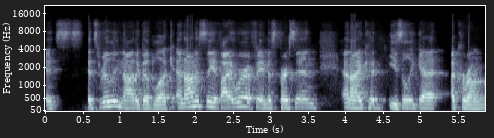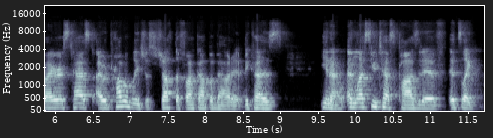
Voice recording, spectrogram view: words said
it's it's really not a good look. And honestly if i were a famous person and i could easily get a coronavirus test i would probably just shut the fuck up about it because you know unless you test positive it's like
